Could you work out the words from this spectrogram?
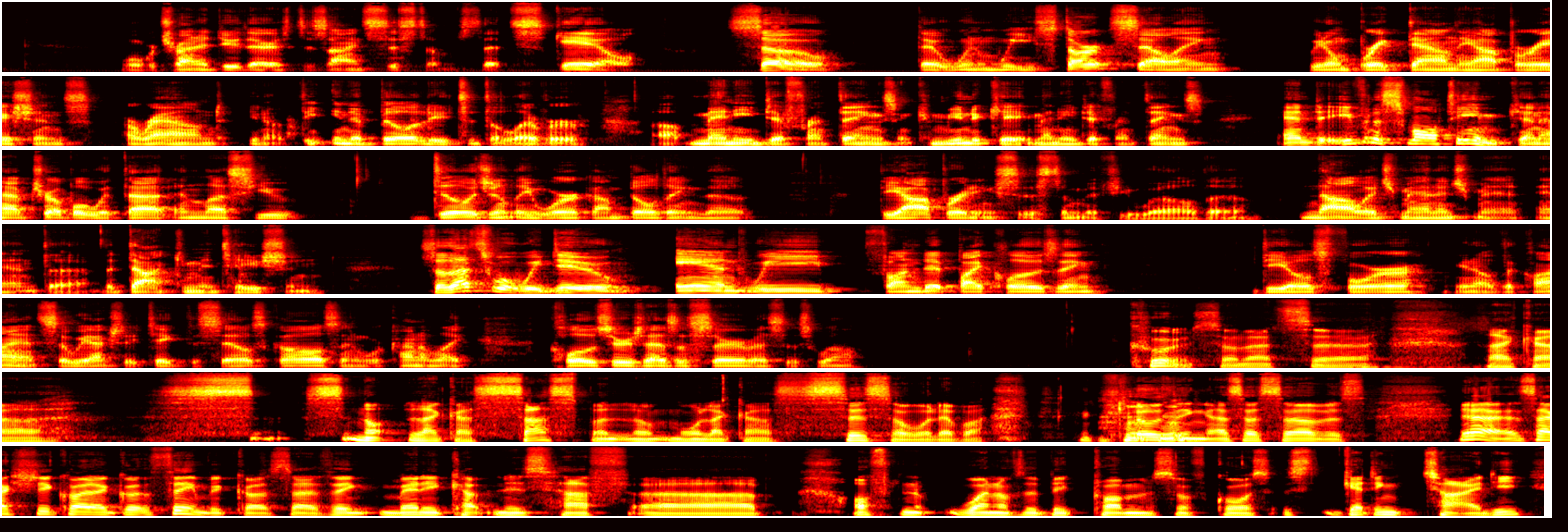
What we're trying to do there is design systems that scale so that when we start selling, we don't break down the operations around you know the inability to deliver uh, many different things and communicate many different things and even a small team can have trouble with that unless you diligently work on building the the operating system if you will the knowledge management and uh, the documentation. So that's what we do and we fund it by closing deals for you know the clients. So we actually take the sales calls and we're kind of like closers as a service as well. Cool. So that's uh, like a not like a SaaS, but more like a SIS or whatever, clothing as a service. Yeah, it's actually quite a good thing because I think many companies have uh, often one of the big problems, of course, is getting tidy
